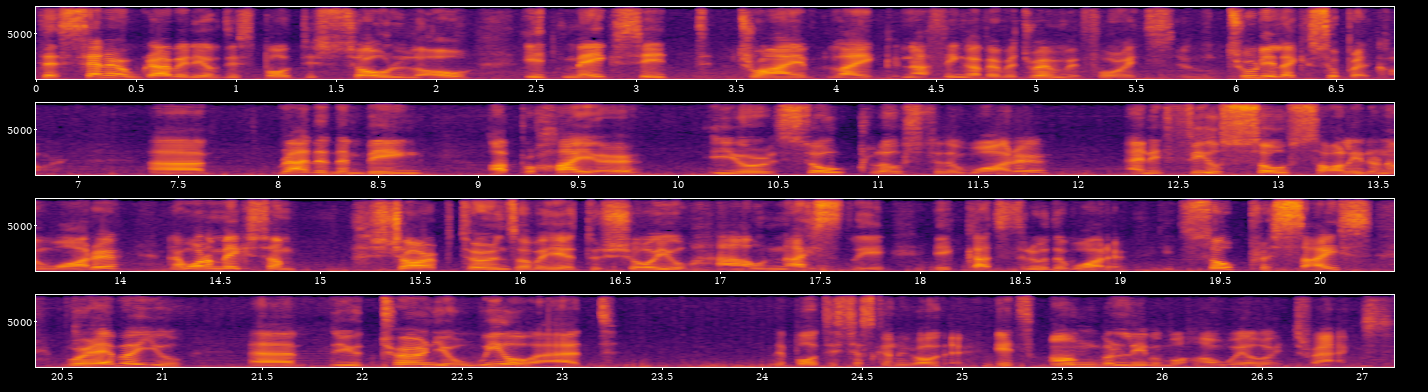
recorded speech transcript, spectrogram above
the center of gravity of this boat is so low, it makes it drive like nothing I've ever driven before. It's truly like a supercar. Uh, rather than being up or higher, you're so close to the water, and it feels so solid on the water. And I want to make some sharp turns over here to show you how nicely it cuts through the water. It's so precise. Wherever you uh, you turn your wheel at, the boat is just going to go there. It's unbelievable how well it tracks.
